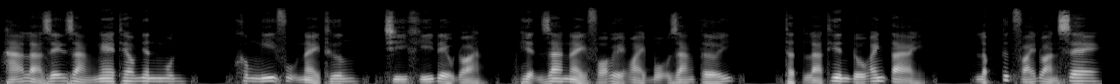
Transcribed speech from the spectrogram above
há là dễ dàng nghe theo nhân ngôn, không nghĩ phụ này thương, trí khí đều đoàn, hiện ra này phó uể oải bộ dáng tới, thật là thiên đố anh tài, lập tức phái đoàn xe,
